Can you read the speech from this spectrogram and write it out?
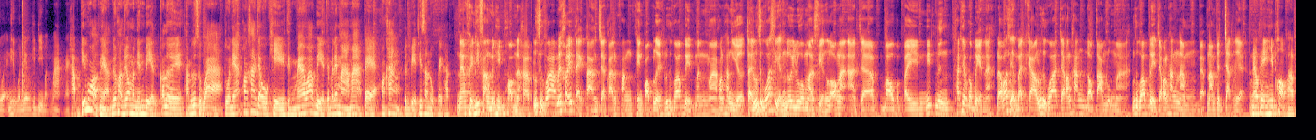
ด้วยอันนี้ถือว่าเรื่องที่ดีมากๆนะครับฮิปฮอปเนี่ยด้วยความที่ว่ามันเน้นเบสก็เลยทำให้รู้สึกว่าตัวเนี้ยค่อนข้างจะโอเค ถึงแม้ว่าเบสจะไม่ได้มามาก แต่ค่อนข้างเป็นเบสที่สนุกเลยครับแนวเพลงที่ฟังเป็นฮิปฮอปนะครับรู้สึกว่าไม่ค่อยแตกต่างจากการฟังเพลงป๊อปเลย รู้สึกว่าเบสมันมาค่อนข้างเยอะ แต่รู้สึกว่าเสียงโดยรวมอะเสียงร้องอะอาจจะเบาไปนิดนึงถ้าเทียบกับเบสนะแล้วก็เสียงแบทกราวรู้สึกว่าจะค่อนข้างดรอปตามลงมา รู้สึกว่าเบสจะค่อนข้างนำแบบนำจัดๆเลยอะแนวเพลงฮิปฮอปครับ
